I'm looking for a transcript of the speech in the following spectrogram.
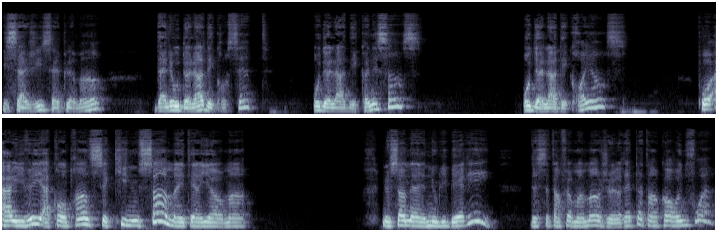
Il s'agit simplement d'aller au-delà des concepts, au-delà des connaissances, au-delà des croyances, pour arriver à comprendre ce qui nous sommes intérieurement. Nous sommes à nous libérer de cet enfermement, je le répète encore une fois,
